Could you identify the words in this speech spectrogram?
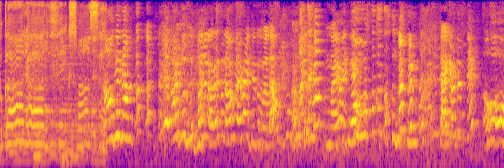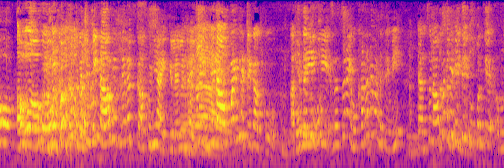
Forgot how to fix myself. माझ्या नवऱ्याचं नाव नाही माहिती तुम्हाला. नाही माहिती. काय करत असते अहो, अहो. म्हणजे मी नाव घेतलेलं काकूनी ऐकलेलं नाही. मी नाव पण घेते काकू. असं नाही की तसं नाही म्हणते मी. त्यांचं नाव पण घेते तू पण ते अं,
